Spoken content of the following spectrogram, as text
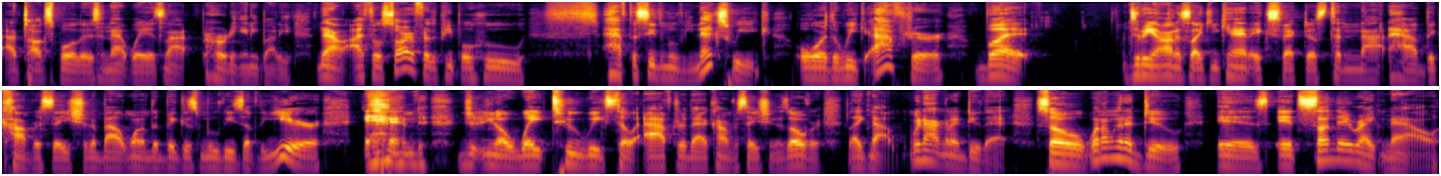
I talk spoilers, and that way it's not hurting anybody. Now I feel sorry for the people who have to see the movie next week or the week after, but to be honest, like you can't expect us to not have the conversation about one of the biggest movies of the year and you know wait two weeks till after that conversation is over. Like, no, we're not gonna do that. So what I'm gonna do is it's Sunday right now.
